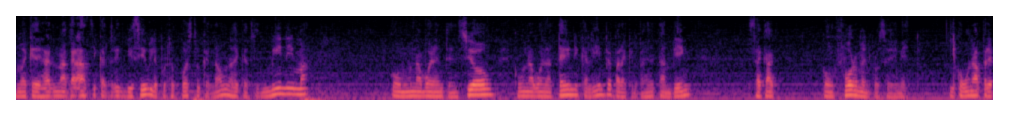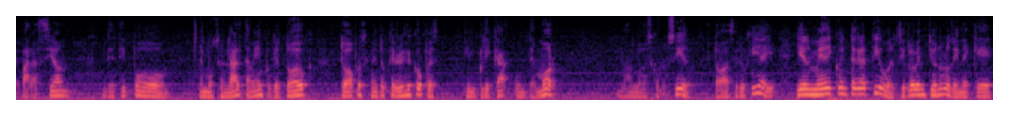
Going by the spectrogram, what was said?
No hay que dejar una gran cicatriz visible, por supuesto que no, una cicatriz mínima, con una buena intención, con una buena técnica limpia para que el paciente también saca conforme el procedimiento y con una preparación de tipo emocional también, porque todo, todo procedimiento quirúrgico pues implica un temor a lo desconocido, toda cirugía y, y el médico integrativo del siglo XXI lo tiene que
